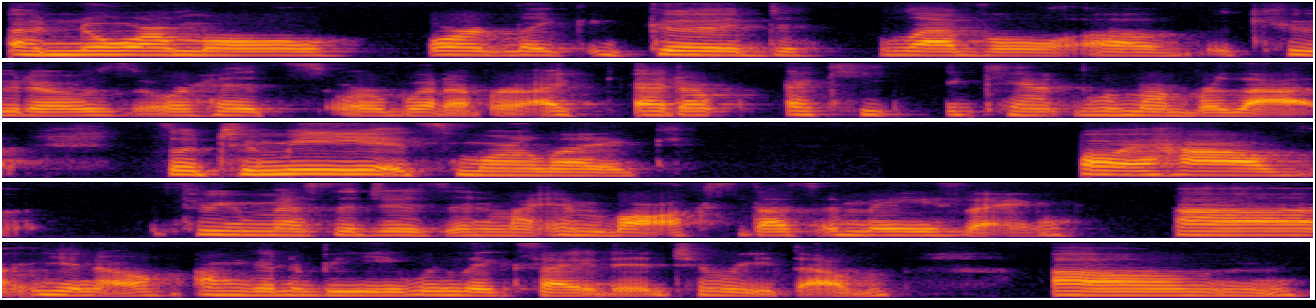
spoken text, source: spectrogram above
a normal or like good level of kudos or hits or whatever. I, I don't I, keep, I can't remember that. So to me, it's more like, oh, I have three messages in my inbox. That's amazing. Uh, you know, I'm gonna be really excited to read them. Um,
